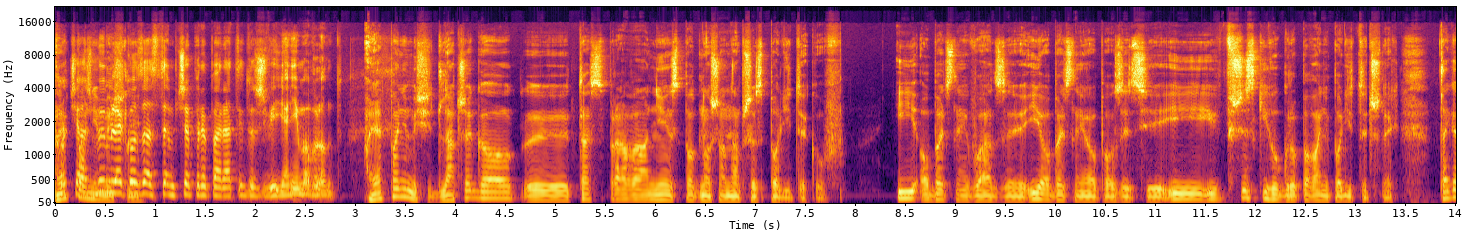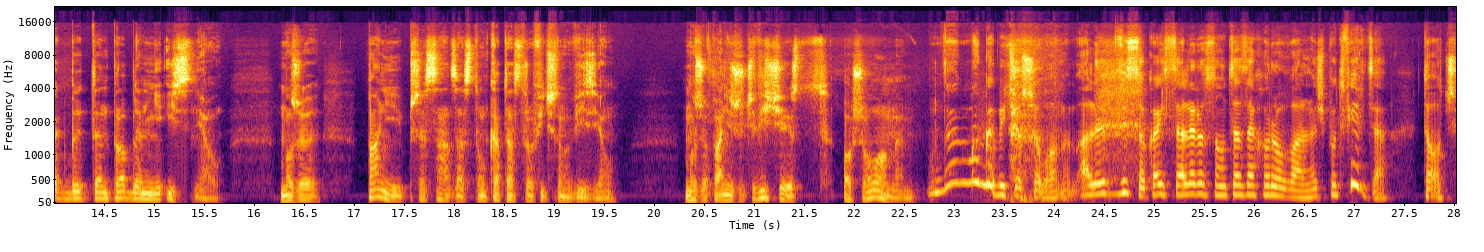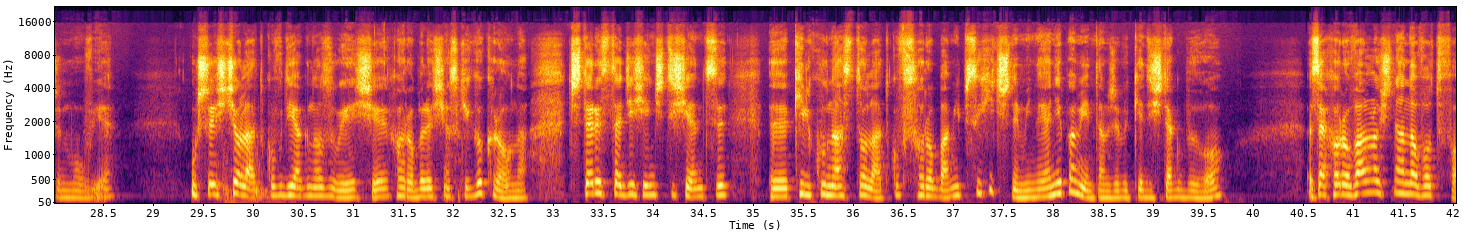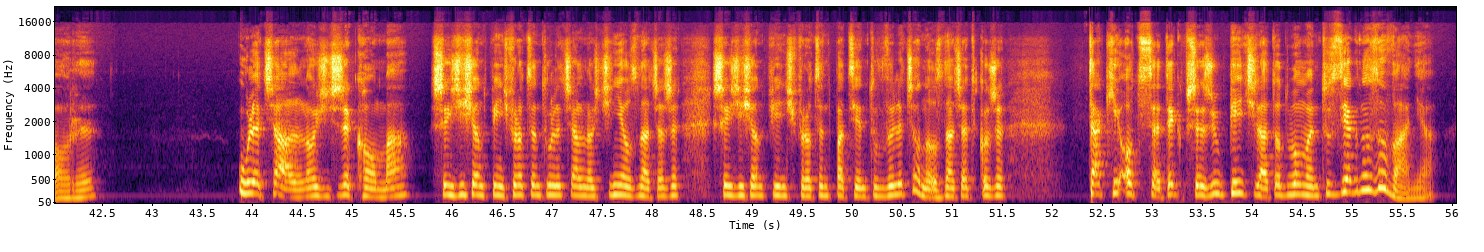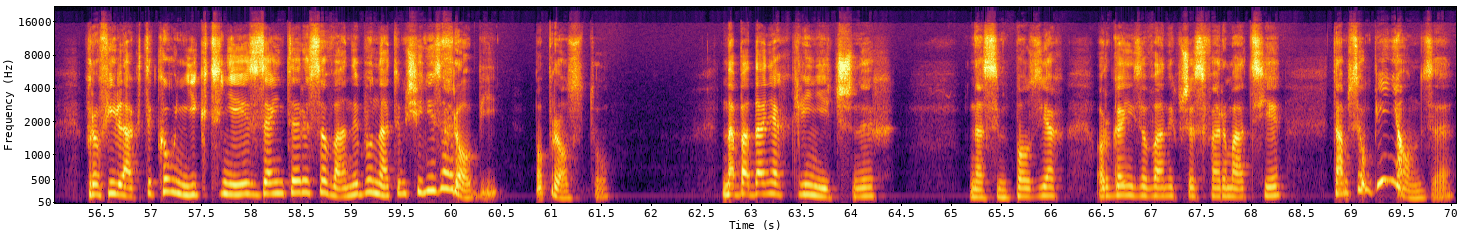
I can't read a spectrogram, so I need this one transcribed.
A Chociażby mleko myśli? zastępcze, preparaty do żywienia niemowląt. A jak pani myśli, dlaczego y, ta sprawa nie jest podnoszona przez polityków? I obecnej władzy, i obecnej opozycji, i wszystkich ugrupowań politycznych. Tak jakby ten problem nie istniał. Może pani przesadza z tą katastroficzną wizją? Może pani rzeczywiście jest oszołomem? No, mogę być oszołomem, ale wysoka i stale rosnąca zachorowalność potwierdza to, o czym mówię. U sześciolatków diagnozuje się chorobę leśniowskiego krona. 410 tysięcy y, kilkunastolatków z chorobami psychicznymi. No ja nie pamiętam, żeby kiedyś tak było. Zachorowalność na nowotwory, uleczalność rzekoma. 65% uleczalności nie oznacza, że 65% pacjentów wyleczono. Oznacza tylko, że taki odsetek przeżył 5 lat od momentu zdiagnozowania. Profilaktyką nikt nie jest zainteresowany, bo na tym się nie zarobi. Po prostu. Na badaniach klinicznych, na sympozjach organizowanych przez farmację, tam są pieniądze.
